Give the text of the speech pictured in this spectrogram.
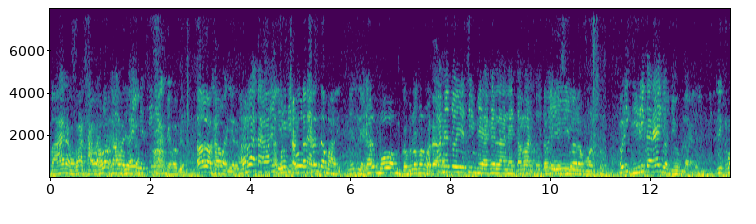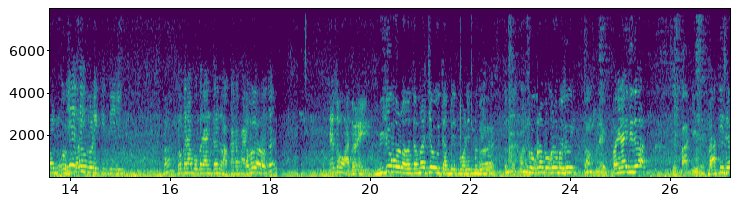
બહાર હવા ખાવા હવા ખાવા હવે. ખાવા બહુ આમ ગભરામણ વધારે અમે તો એસી બેઠેલા ને તમારે તો તમે એસી વાળા મળશો થોડી ગીરી કરાવી દો જેવું લાગે. એક ઓછું એસી થોડી કીધી. હા? છોકરા બોકરા ને કઈ નોકરા પાડી એ તો વાંધો નહીં. બીજું બોલો તમારે કેવું તબિયત બીજું? છોકરો બોકરો બધું કમ્પ્લીટ પહેરાવી દીધો? બાકી છે. બાકી છે?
